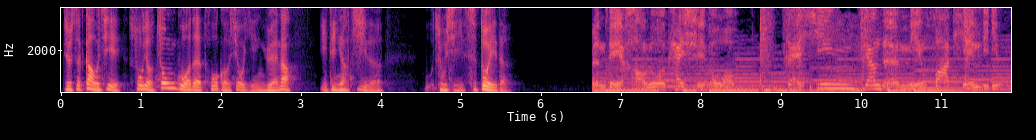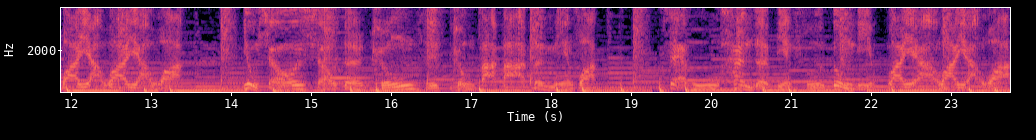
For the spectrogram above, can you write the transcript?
就是告诫所有中国的脱口秀演员啊，一定要记得，主席是对的。准备好了，开始喽！在新疆的棉花田里挖呀挖呀挖，用小小的种子种大大的棉花。在武汉的蝙蝠洞里挖呀挖呀挖，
